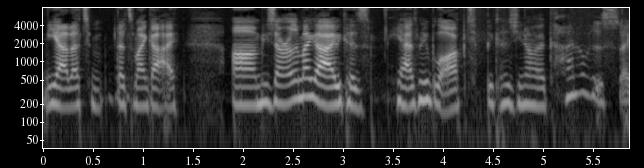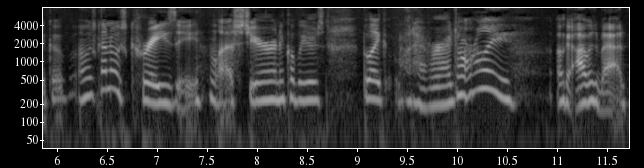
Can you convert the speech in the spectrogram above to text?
yeah, that's that's my guy. Um, he's not really my guy because he has me blocked because you know I kind of was like I was kind of was crazy last year and a couple years, but like whatever. I don't really. Okay, I was bad,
